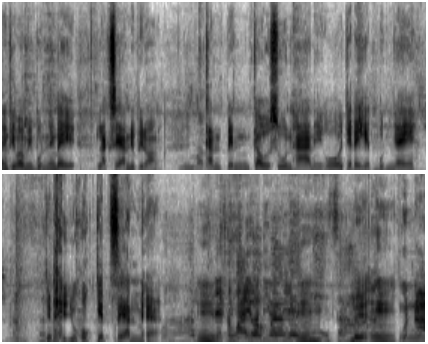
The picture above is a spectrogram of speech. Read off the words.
ยังถือว่ามีบุญยังได้หลักแสนอยู่พี่น้องดีมากคันเป็นเก้าศูนย์หานี่โอ้ยจะได้เฮ็ดบุญไงจะได้อยู่หกเจ็ดแสนแม่ อืม ได้สบายวันดีนะพี่อืมสามเลยอืมงวดหนา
